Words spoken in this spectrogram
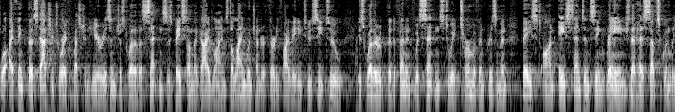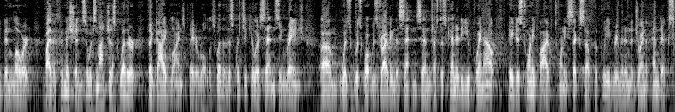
Well, I think the statutory question here isn't just whether the sentence is based on the guidelines. The language under 3582C2 is whether the defendant was sentenced to a term of imprisonment based on a sentencing range that has subsequently been lowered by the Commission. So it's not just whether the guidelines played a role, it's whether this particular sentencing range um, was, was what was driving the sentence. And Justice Kennedy, you point out pages 25, 26 of the plea agreement in the joint appendix.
